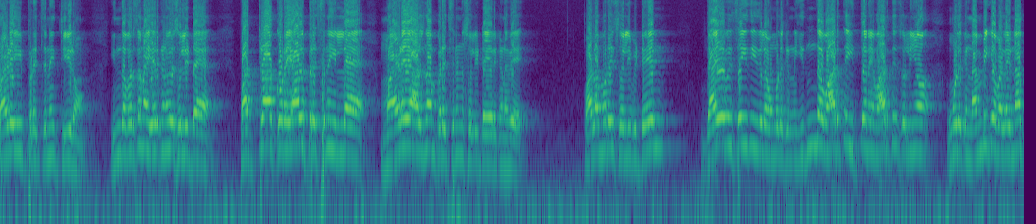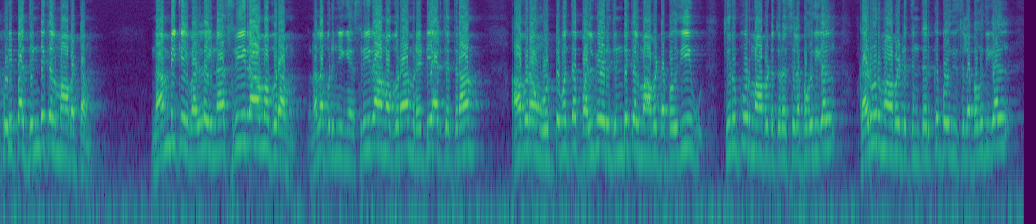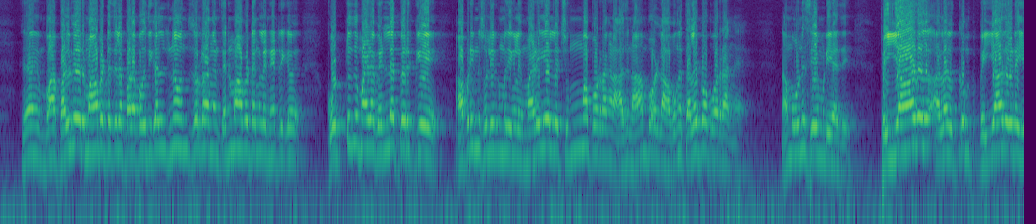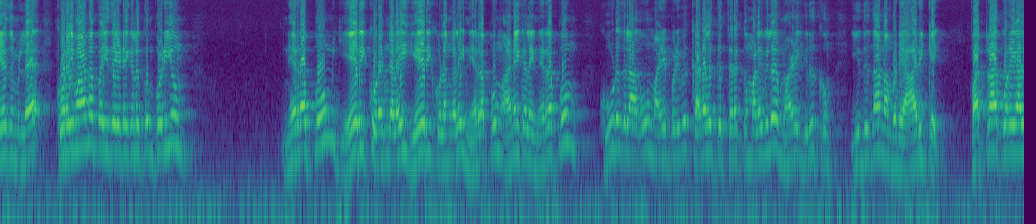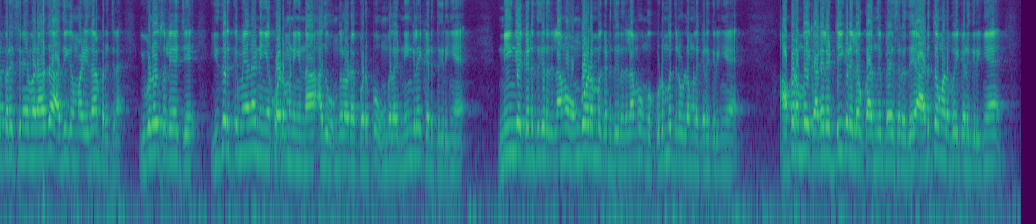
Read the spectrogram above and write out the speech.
மழை பிரச்சனை தீரும். இந்த வருஷம் நான் ஏற்கனவே சொல்லிட்டேன். பற்றாக்குறையால் பிரச்சனை இல்லை. மழையால் தான் பிரச்சனைன்னு சொல்லிட்டேன் ஏற்கனவே. பல முறை சொல்லிவிட்டேன். தயவு செய்து இதில் உங்களுக்கு இந்த வார்த்தை இத்தனை வார்த்தை சொல்லியும் உங்களுக்கு நம்பிக்கை வரலைன்னா குறிப்பாக திண்டுக்கல் மாவட்டம். நம்பிக்கை வல்லைன்னா ஸ்ரீராமபுரம். நல்லா புரிஞ்சுங்க. ஸ்ரீராமபுரம் ரெட்டியார் சத்திரம் அப்புறம் ஒட்டுமொத்த பல்வேறு திண்டுக்கல் மாவட்ட பகுதி திருப்பூர் மாவட்டத்தோட சில பகுதிகள் கரூர் மாவட்டத்தின் தெற்கு பகுதி சில பகுதிகள் பல்வேறு மாவட்டத்தில் பல பகுதிகள் இன்னும் வந்து சொல்கிறாங்க தென் மாவட்டங்களில் நேற்றைக்கு கொட்டுது மழை வெள்ளப்பெருக்கு அப்படின்னு சொல்லியிருக்கும்போது எங்களுக்கு மழையே இல்லை சும்மா போடுறாங்க. அது நான் போடல அவங்க தலைப்பாக போடுறாங்க. நம்ம ஒன்றும் செய்ய முடியாது. பெய்யாத அளவுக்கும் பெய்யாத இடம் ஏதும் இல்லை. குறைவான பெய்த இடைகளுக்கும் பொழியும். நிரப்பும் ஏரி குளங்களை ஏரி குளங்களை நிரப்பும் அணைகளை நிரப்பும். கூடுதலாகவும் மழைப்பொழிவு கடலுக்கு திறக்கும் அளவிலே மழை இருக்கும். இதுதான் நம்முடைய அறிக்கை. பற்றாக்குறையால் பிரச்சனை வராது அதிக மழை தான் பிரச்சனை. இவ்வளவு சொல்லியாச்சு. இதற்கு மேலே நீங்கள் குடம்புனீங்கன்னா அது உங்களோட பொறுப்பு. உங்களை நீங்களே கெடுத்துக்கிறீங்க. நீங்கள் கெடுத்துக்கிறது இல்லாமல் உங்கள் உடம்பு கெடுத்துக்கிறது இல்லாமல் உங்கள் குடும்பத்தில் உள்ளவங்களை கெடுக்குறீங்க. அப்புறம் போய் கடையில் டீ கடையில் உட்காந்து பேசுறது அடுத்தவங்களை போய் கெடுக்குறீங்க.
